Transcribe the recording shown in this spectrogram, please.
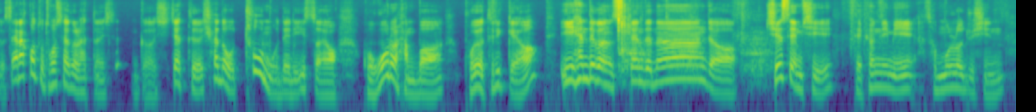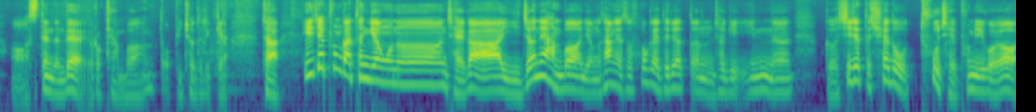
그 세라코트 도색을 했던 시- 그 CZ 섀도우 2 모델이 있어요. 그거를 한번 보여드릴게요. 이 handgun 스탠드는 저 GSMC 대표님이 선물로 주신 어, 스탠드인데 이렇게 한번 또 비춰드릴게요. 자, 이 제품 같은 경우는 제가 이전에 한번 영상에서 소개드렸던 적이 있는 그 CZ 섀도우 2 제품이고요.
